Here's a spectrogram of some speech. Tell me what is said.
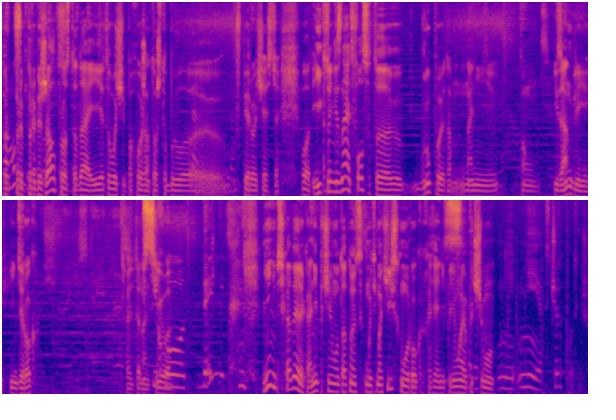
По пр- пробежал просто, да, и это очень похоже на то, что было Да, э, да. в первой части. Вот. И кто не знает, Falls это группа, там, они, по-моему, из Англии, инди-рок. Альтернатива. Психоделик? Не, не психоделик, они почему-то относятся к математическому року, хотя я не понимаю, почему. Не- Нет, ты что ты путаешь?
